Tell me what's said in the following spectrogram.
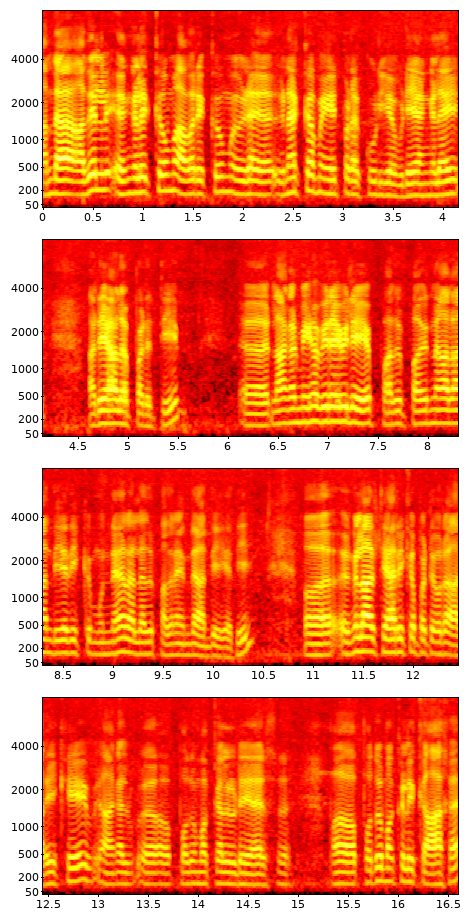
அந்த அதில் எங்களுக்கும் அவருக்கும் இணக்கம் ஏற்படக்கூடிய விடயங்களை அடையாளப்படுத்தி நாங்கள் மிக விரைவிலே பது பதினாலாம் தேதிக்கு முன்னர் அல்லது பதினைந்தாம் தேதி எங்களால் தயாரிக்கப்பட்ட ஒரு அறிக்கையை நாங்கள் பொதுமக்களுடைய பொதுமக்களுக்காக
